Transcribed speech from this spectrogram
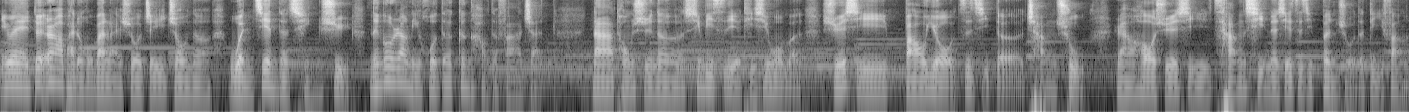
因为对二号牌的伙伴来说，这一周呢，稳健的情绪能够让你获得更好的发展。那同时呢，星币四也提醒我们，学习保有自己的长处。然后学习藏起那些自己笨拙的地方，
